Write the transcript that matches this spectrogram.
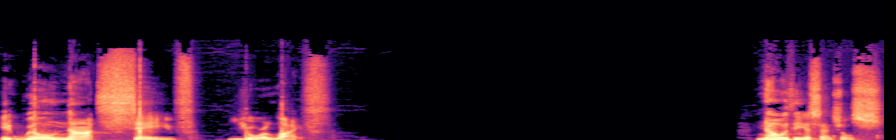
it will not save your life. Know the essentials.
